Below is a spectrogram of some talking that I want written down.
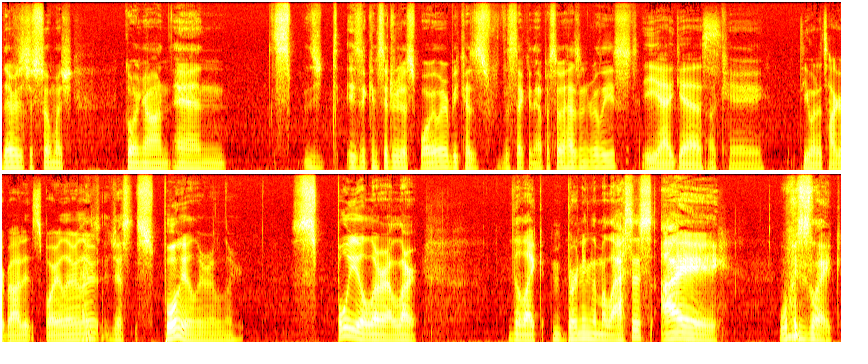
there is just so much going on, and is it considered a spoiler because the second episode hasn't released? Yeah, I guess. Okay, you want to talk about it? Spoiler alert. Just spoiler alert. Spoiler alert. The like burning the molasses. I was like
